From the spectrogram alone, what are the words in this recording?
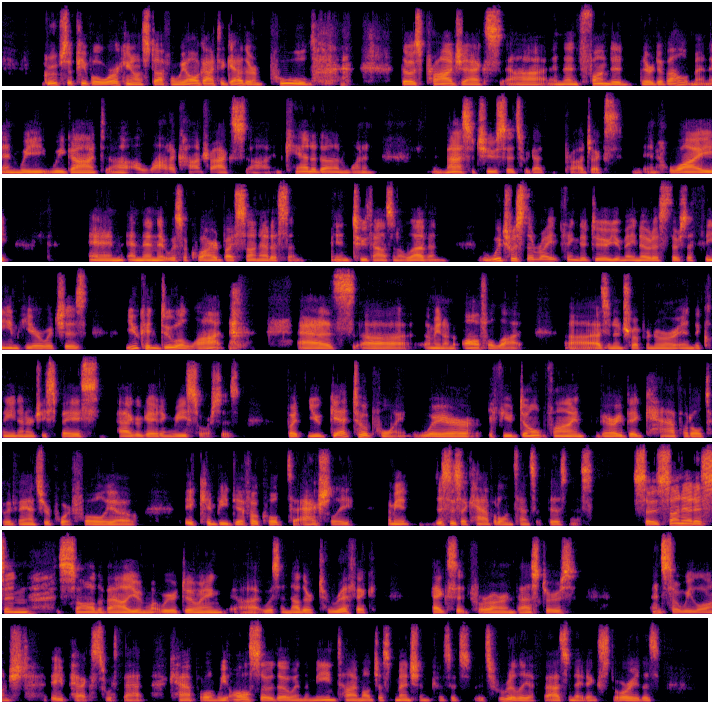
groups of people working on stuff, and we all got together and pooled those projects uh, and then funded their development. And we we got uh, a lot of contracts uh, in Canada and one in, in, Massachusetts. We got projects in Hawaii, and and then it was acquired by Sun Edison in 2011, which was the right thing to do. You may notice there's a theme here, which is you can do a lot as uh, I mean an awful lot uh, as an entrepreneur in the clean energy space, aggregating resources. But you get to a point where if you don't find very big capital to advance your portfolio, it can be difficult to actually. I mean, this is a capital intensive business. So Sun Edison saw the value in what we were doing. Uh, it was another terrific exit for our investors. And so we launched Apex with that capital. And we also, though, in the meantime, I'll just mention because it's it's really a fascinating story. This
